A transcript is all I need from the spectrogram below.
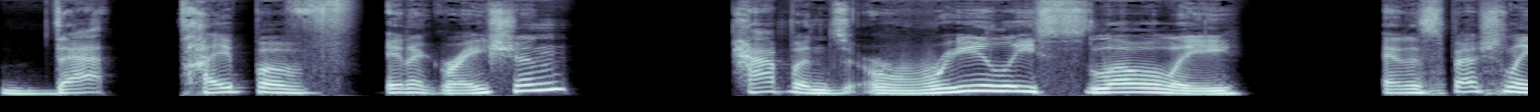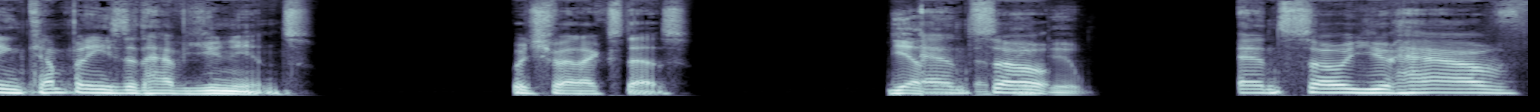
that type of integration happens really slowly and especially in companies that have unions, which FedEx does. Yeah, and so- and so you have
